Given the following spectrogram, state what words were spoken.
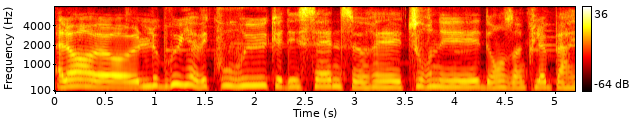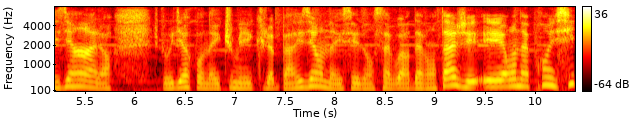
Alors euh, le bruit avait couru que des scènes seraient tournées dans un club parisien. Alors je peux vous dire qu'on a écumé les clubs parisiens, on a essayé d'en savoir davantage et, on apprend ici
